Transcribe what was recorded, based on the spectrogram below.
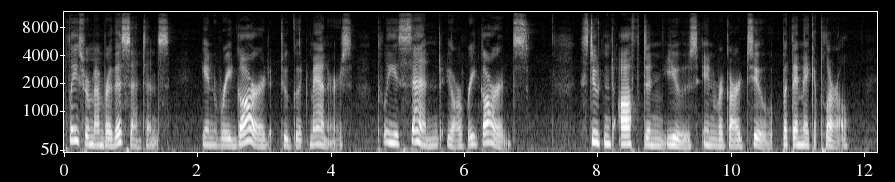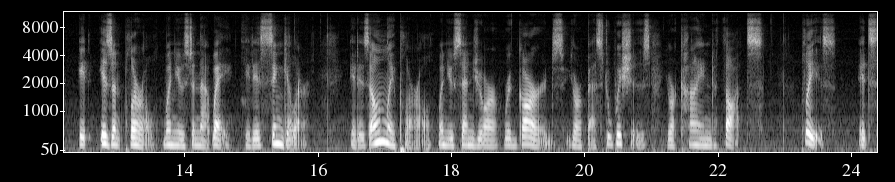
please remember this sentence in regard to good manners, please send your regards. Student often use in regard to, but they make it plural. It isn't plural when used in that way. It is singular. It is only plural when you send your regards, your best wishes, your kind thoughts. Please, it's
